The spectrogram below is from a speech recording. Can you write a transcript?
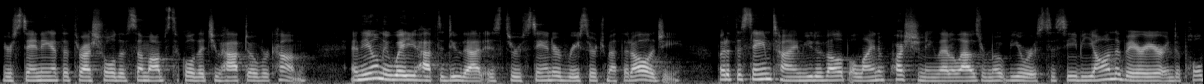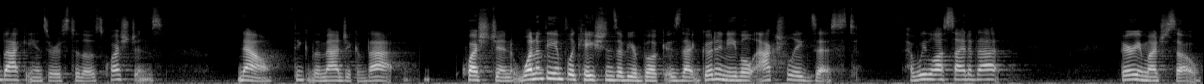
You're standing at the threshold of some obstacle that you have to overcome. And the only way you have to do that is through standard research methodology. But at the same time, you develop a line of questioning that allows remote viewers to see beyond the barrier and to pull back answers to those questions. Now, think of the magic of that. Question One of the implications of your book is that good and evil actually exist. Have we lost sight of that? Very much so.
